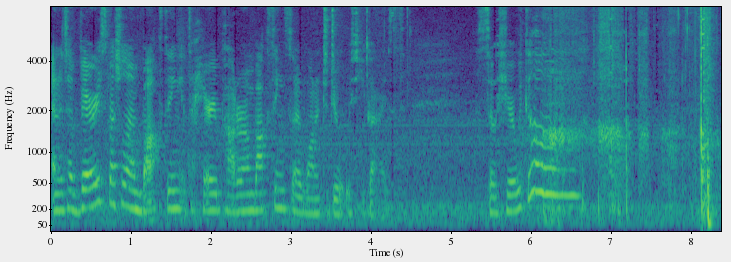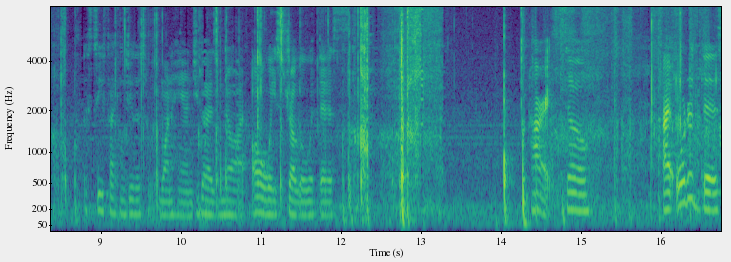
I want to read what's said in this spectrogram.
and it's a very special unboxing. It's a Harry Potter unboxing, so I wanted to do it with you guys. So here we go see if I can do this with one hand. You guys know I always struggle with this. All right, so I ordered this.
